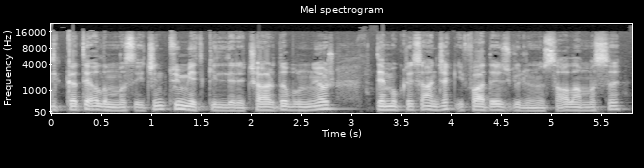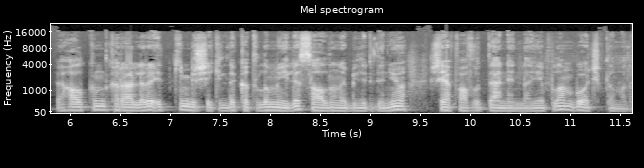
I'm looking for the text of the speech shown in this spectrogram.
dikkate alınması için tüm yetkililere çağrıda bulunuyor. Demokrasi ancak ifade özgürlüğünün sağlanması ve halkın kararlara etkin bir şekilde katılımı ile sağlanabilir deniyor. Şeffaflık Derneği'nden yapılan bu açıklamada.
